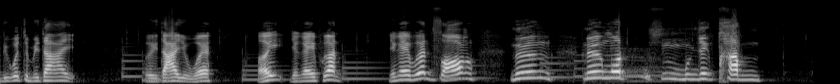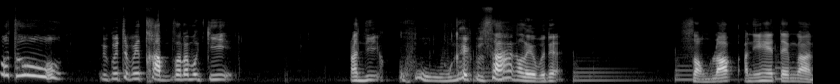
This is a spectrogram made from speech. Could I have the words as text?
นึกว่าจะไม่ได้ เอ้ยได้อยู่เว้ยเฮ้ยยังไงเพื่อน ยังไงเพื่อนสองหนึ่งหนึ่งหมดมมึงยังทันโอ้โถนึกว่าจะไม่ทันซะแล้วเมื่อกี้ อันนี้โอ้โหมึงให้กูสร้างอะไรวะเนี่ยสองบล็อก อันนี้ให้เต็มก่อน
